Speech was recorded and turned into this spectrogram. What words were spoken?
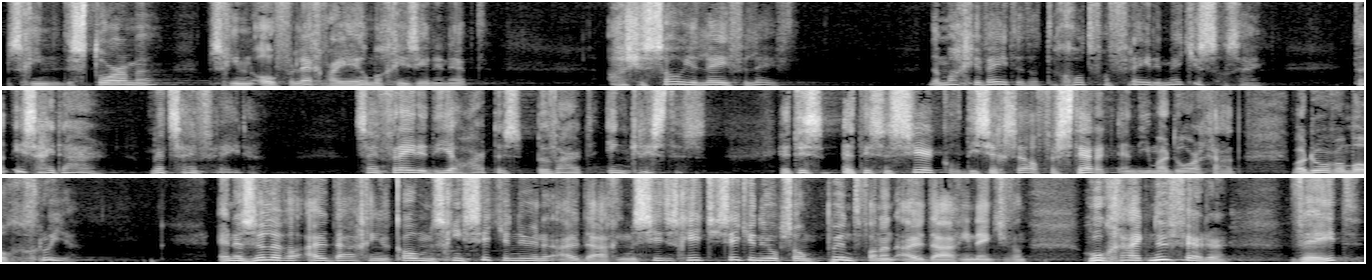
Misschien de stormen, misschien een overleg waar je helemaal geen zin in hebt. Als je zo je leven leeft, dan mag je weten dat de God van vrede met je zal zijn. Dan is Hij daar met zijn vrede. Zijn vrede die jouw hart dus bewaart in Christus. Het is, het is een cirkel die zichzelf versterkt en die maar doorgaat, waardoor we mogen groeien. En er zullen wel uitdagingen komen. Misschien zit je nu in een uitdaging. Misschien zit je nu op zo'n punt van een uitdaging. Denk je van, hoe ga ik nu verder? Weet,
